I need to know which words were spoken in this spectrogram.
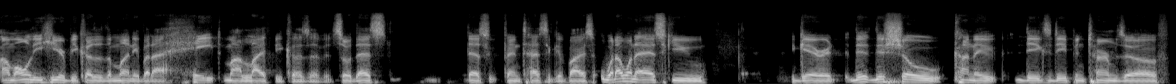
I'm only here because of the money, but I hate my life because of it. So that's that's fantastic advice. What I want to ask you, Garrett, this, this show kind of digs deep in terms of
